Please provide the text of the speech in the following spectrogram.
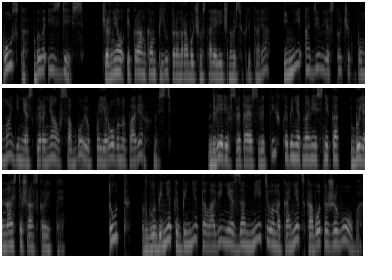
Пусто было и здесь. Чернел экран компьютера на рабочем столе личного секретаря, и ни один листочек бумаги не осквернял собою полированную поверхность. Двери в святая святых, кабинет наместника, были настежь раскрыты. Тут в глубине кабинета Лавиния заметила, наконец, кого-то живого.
